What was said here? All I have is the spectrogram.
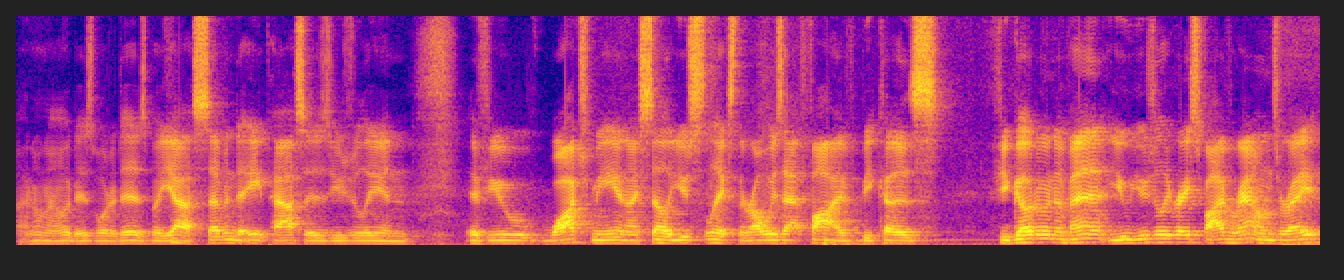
i don't know it is what it is but yeah seven to eight passes usually and if you watch me and i sell you slicks they're always at five because if you go to an event you usually race five rounds right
